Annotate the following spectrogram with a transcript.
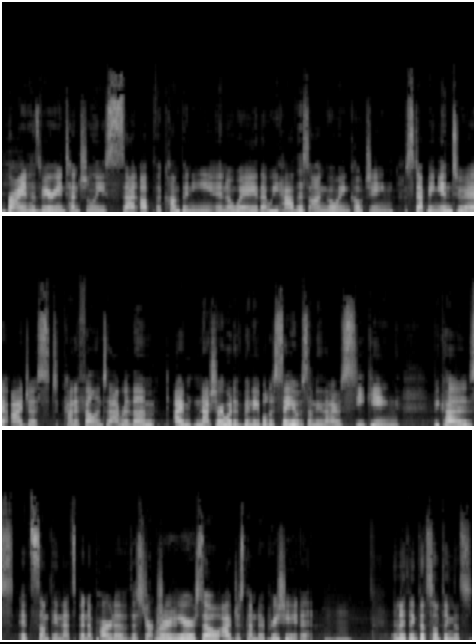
Brian has very intentionally set up the company in a way that we have this ongoing coaching. Stepping into it, I just kind of fell into that rhythm. I'm not sure I would have been able to say it was something that I was seeking because it's something that's been a part of the structure right. here. So I've just come to appreciate it. Mm-hmm. And I think that's something that's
